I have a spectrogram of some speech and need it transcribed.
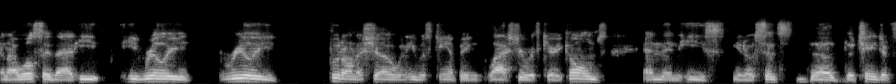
And I will say that he he really, really put on a show when he was camping last year with Kerry Coombs. And then he's, you know, since the the change of,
